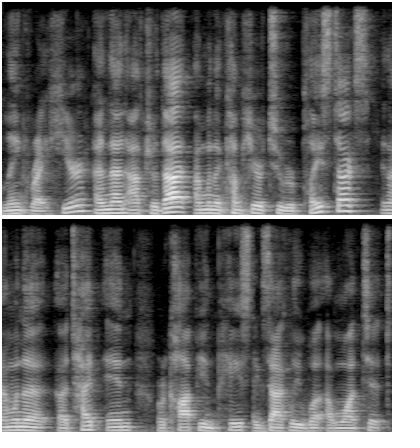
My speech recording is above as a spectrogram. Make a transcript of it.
link right here. And then after that, I'm gonna come here to replace text and I'm gonna uh, type in or copy and paste exactly what I want it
